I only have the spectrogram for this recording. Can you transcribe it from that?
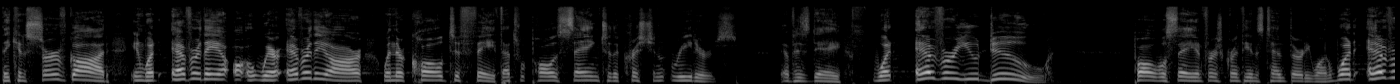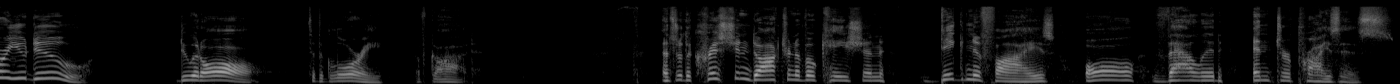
They can serve God in whatever they are, wherever they are when they're called to faith. That's what Paul is saying to the Christian readers of his day. Whatever you do, Paul will say in 1 Corinthians 10:31, whatever you do, do it all to the glory of God. And so the Christian doctrine of vocation dignifies all valid enterprises.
